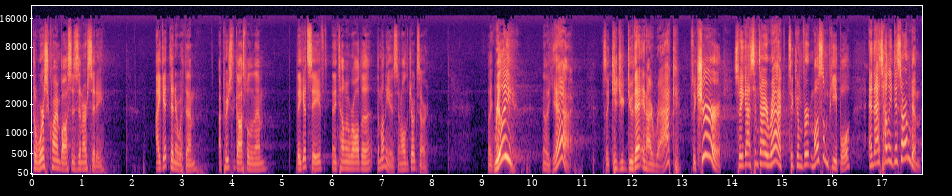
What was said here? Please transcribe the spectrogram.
the worst crime bosses in our city. I get dinner with them. I preach the gospel to them. They get saved, and they tell me where all the, the money is and all the drugs are. Like, really? They're like, yeah. It's like, could you do that in Iraq? It's like, sure. So he got sent to Iraq to convert Muslim people, and that's how they disarmed him.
